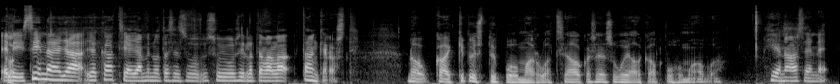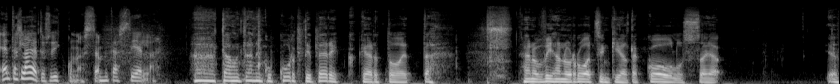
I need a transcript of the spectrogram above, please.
Eli Ka- sinä ja, ja Katja ja minulta se su, sujuu sillä tavalla tankerosti. No kaikki pystyy puhumaan ruotsia, aukaisee ja alkaa puhumaan vaan. Hieno asenne. Entäs lähetysikkunassa, mitä siellä on? Äh, Tämä on tämmöinen kuin Kurtti Perikka kertoo, että hän on vihannut ruotsin kieltä koulussa ja, ja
